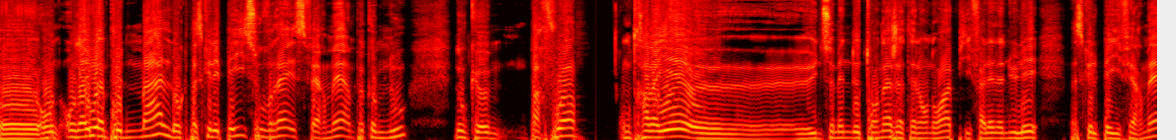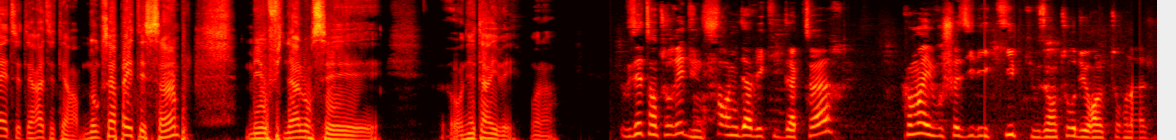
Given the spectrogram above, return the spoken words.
euh, on, on a eu un peu de mal, donc parce que les pays s'ouvraient et se fermaient, un peu comme nous. Donc parfois on travaillait euh, une semaine de tournage à tel endroit, puis il fallait l'annuler parce que le pays fermait, etc., etc. Donc ça n'a pas été simple, mais au final on s'est, on y est arrivé, voilà. Vous êtes entouré d'une formidable équipe d'acteurs. Comment avez-vous choisi l'équipe qui vous entoure durant le tournage?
